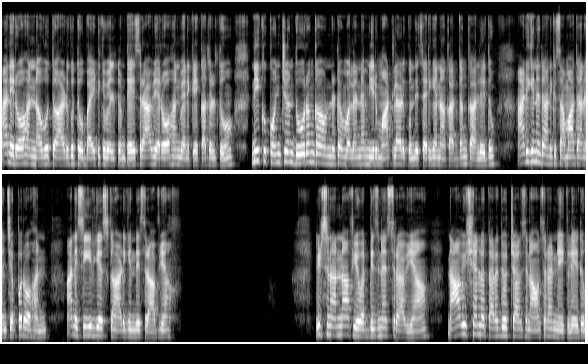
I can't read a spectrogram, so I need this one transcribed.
అని రోహన్ నవ్వుతూ అడుగుతూ బయటికి వెళ్తుంటే శ్రావ్య రోహన్ వెనకే కదులుతూ నీకు కొంచెం దూరంగా ఉండటం వలన మీరు మాట్లాడుకుంది సరిగా నాకు అర్థం కాలేదు. అడిగిన దానికి సమాధానం చెప్పు రోహన్ అని సీరియస్గా అడిగింది Sravya. It's none of your business Sravya. నా విషయంలో తరదూర్చాల్సిన అవసరం నీకు లేదు.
